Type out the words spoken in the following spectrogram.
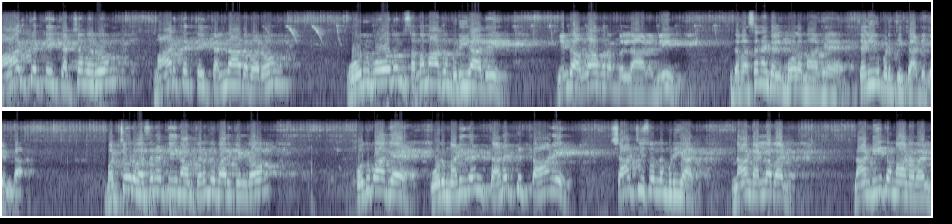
மார்க்கத்தை கற்றவரும் மார்க்கத்தை கல்லாதவரும் ஒருபோதும் சமமாக முடியாது என்று அல்லாஹு ரபுல் ஆலமீன் இந்த வசனங்கள் மூலமாக தெளிவுபடுத்தி காட்டுகின்றார். மற்றொரு வசனத்தை நாம் திறந்து பார்க்கின்றோம். பொதுவாக ஒரு மனிதன் தனக்கு தானே சாட்சி சொல்ல முடியாது. நான் நல்லவன் நான் நீதமானவன்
